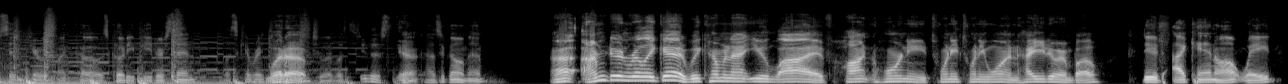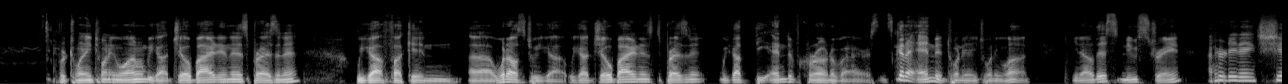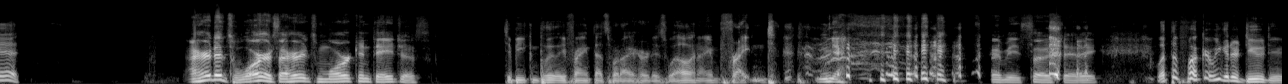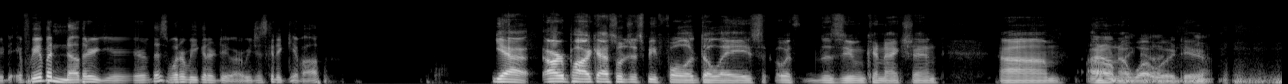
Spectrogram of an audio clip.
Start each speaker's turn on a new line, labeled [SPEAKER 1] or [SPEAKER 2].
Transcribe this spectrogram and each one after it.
[SPEAKER 1] I'm sitting here with my co-host Cody Peterson. Let's get right
[SPEAKER 2] What up?
[SPEAKER 1] into it. Let's do this. Thing.
[SPEAKER 2] Yeah.
[SPEAKER 1] How's it going, man?
[SPEAKER 2] Uh, I'm doing really good. We coming at you live, hot and horny, 2021. How you doing, Bo?
[SPEAKER 1] Dude, I cannot wait for 2021. We got Joe Biden as president. We got fucking uh what else do we got? We got Joe Biden as president. We got the end of coronavirus. It's gonna end in 2021. You know, this new strain. I heard it ain't shit.
[SPEAKER 2] I heard it's worse. I heard it's more contagious.
[SPEAKER 1] To be completely frank, that's what I heard as well, and I am frightened.
[SPEAKER 2] Yeah. gonna be so shitty.
[SPEAKER 1] what the fuck are we gonna do, dude? If we have another year of this, what are we gonna do? Are we just gonna give up?
[SPEAKER 2] Yeah, our podcast will just be full of delays with the Zoom connection. Um, I
[SPEAKER 1] Oh
[SPEAKER 2] don't know what
[SPEAKER 1] God.
[SPEAKER 2] we would do.
[SPEAKER 1] Yeah.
